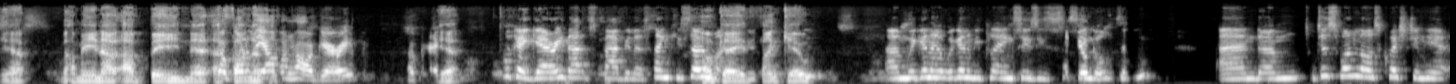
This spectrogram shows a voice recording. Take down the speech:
yeah. I mean, I, I've been uh, a So go fan to the of- Albert Hall, Gary. Okay. Yeah. Okay, Gary, that's fabulous. Thank you so much. Okay. Thank you. Um, we're gonna we're gonna be playing Suzi's single soon. And um, just one last question here.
